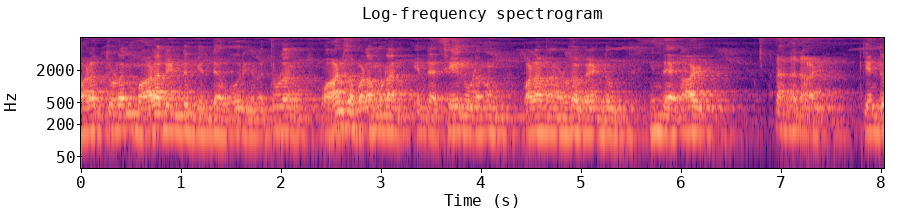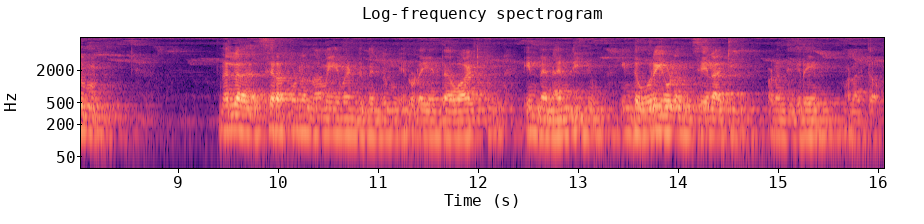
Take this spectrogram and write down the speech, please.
வளத்துடன் வாழ வேண்டும் என்ற ஒரு எண்ணத்துடன் வாழ்க வளமுடன் என்ற செயலுடனும் வளமாக வேண்டும். இந்த நாள் நல்ல நாள் என்றும் நல்ல சிறப்புடன் அமைய வேண்டும் என்றும் என்னுடைய இந்த வாழ்த்தும் இந்த நன்றியும் இந்த உரையுடன் செயலாற்றி வணங்குகிறேன். வணக்கம்.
